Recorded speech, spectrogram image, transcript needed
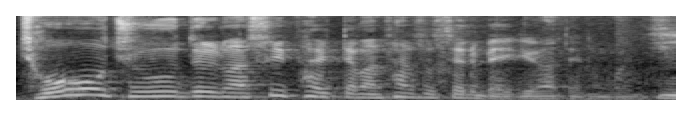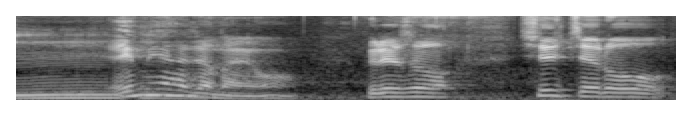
저 주들만 수입할 때만 탄소세를 매겨야 되는 건지 음. 애매하잖아요. 그래서 실제로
